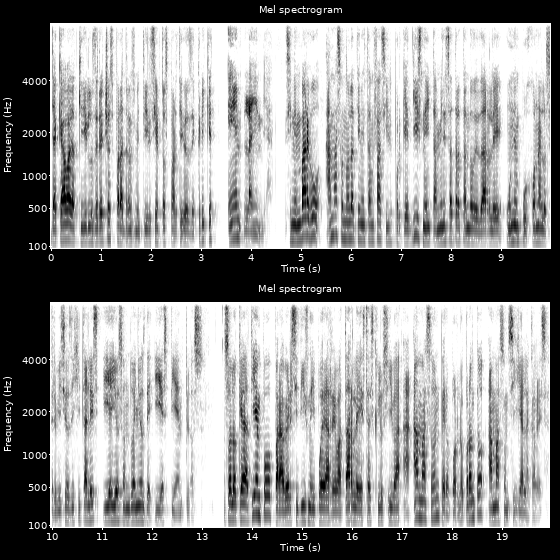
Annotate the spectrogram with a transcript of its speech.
y acaba de adquirir los derechos para transmitir ciertos partidos de cricket en la India. Sin embargo, Amazon no la tiene tan fácil porque Disney también está tratando de darle un empujón a los servicios digitales y ellos son dueños de ESPN Plus. Solo queda tiempo para ver si Disney puede arrebatarle esta exclusiva a Amazon, pero por lo pronto Amazon sigue a la cabeza.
